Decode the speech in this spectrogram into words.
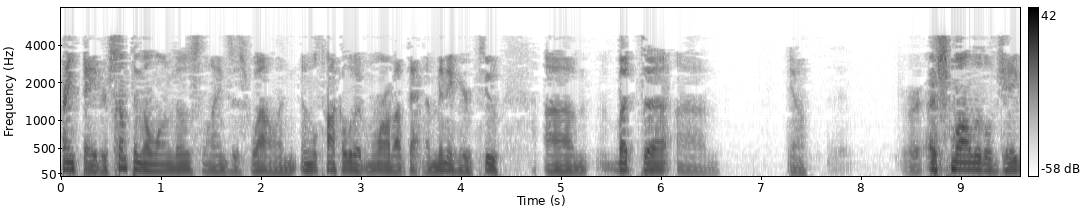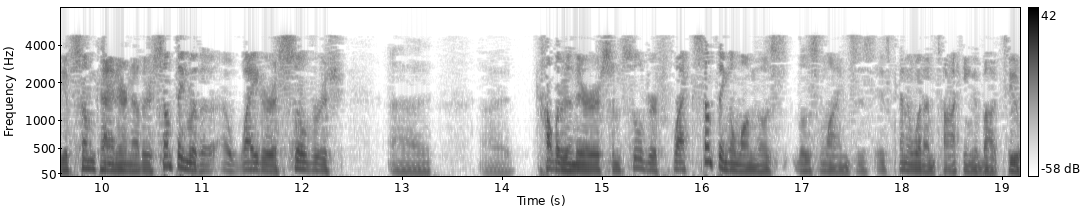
crankbait or something along those lines as well. And, and we'll talk a little bit more about that in a minute here too. Um, but uh, um, you know, or a small little jig of some kind or another, something with a, a white or a silverish uh, uh, color in there, or some silver flecks, something along those those lines is, is kind of what I'm talking about too.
